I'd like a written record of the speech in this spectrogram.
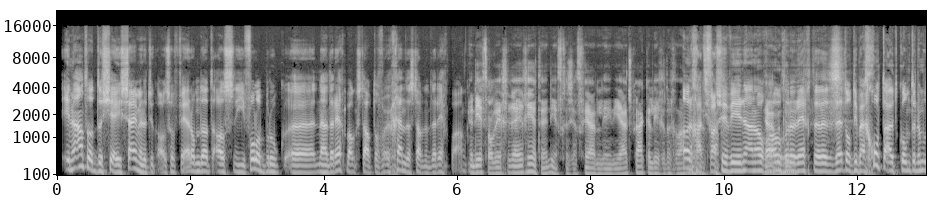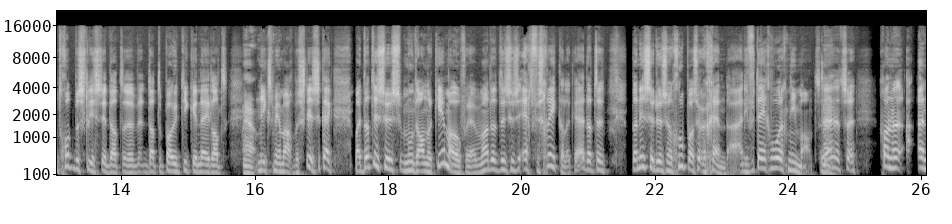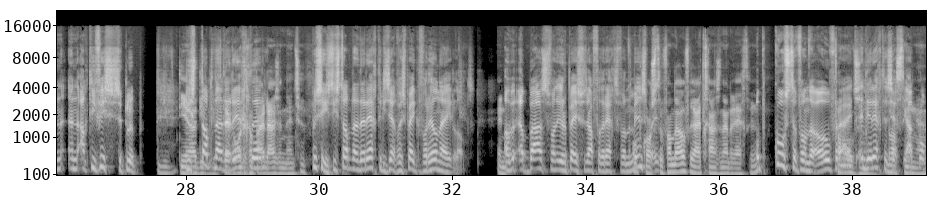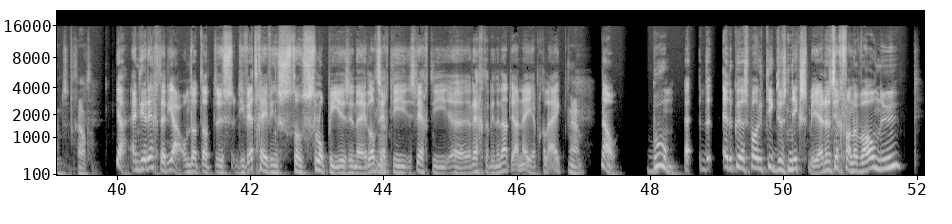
in een aantal dossiers zijn we natuurlijk al zover. Omdat als die volle broek uh, naar de rechtbank stapt of Urgenda stapt naar de rechtbank. En die heeft alweer gereageerd. Hè? Die heeft gezegd van ja, die uitspraken liggen er gewoon. Oh, dan gaat hij vast weer weer naar een hoge, ja, hogere rechter. Tot hij bij God uitkomt. En dan moet God beslissen dat, uh, dat de politiek in Nederland ja. niks meer mag beslissen. Kijk, maar dat is dus, we moeten een andere keer maar over hebben. Want dat is dus echt verschrikkelijk. Hè? Dat er, dan is er dus een groep als Urgenda. En die vertegenwoordigt niemand. Hè? Dat is uh, gewoon een, een, een activistische club. Die, die, die stapt die naar de rechter. een paar duizend mensen. Precies, die stapt naar de rechter. Die zegt, we spreken voor heel Nederland. En op, op, basis van het Europees Verdrag voor de Rechten van de Mens. Op kosten van de overheid gaan ze naar de rechter. Op kosten van de overheid. en die rechter zegt, ja klopt. Geld. Ja, en die rechter, ja, omdat dat dus die wetgeving zo sloppy is in Nederland, ja. zegt die, zegt die uh, rechter inderdaad, ja nee, je hebt gelijk. Ja. Nou, boom. En dan kun je als politiek dus niks meer. En dan zegt Van der Wal nu, eh,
